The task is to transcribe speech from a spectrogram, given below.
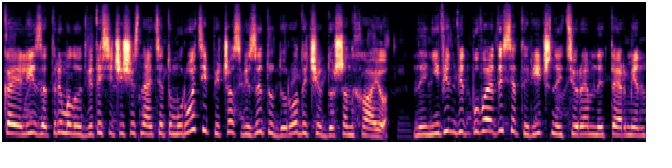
Кайлі затримали у 2016 році під час візиту до родичів до Шанхаю. Нині він відбуває 10-річний тюремний термін.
